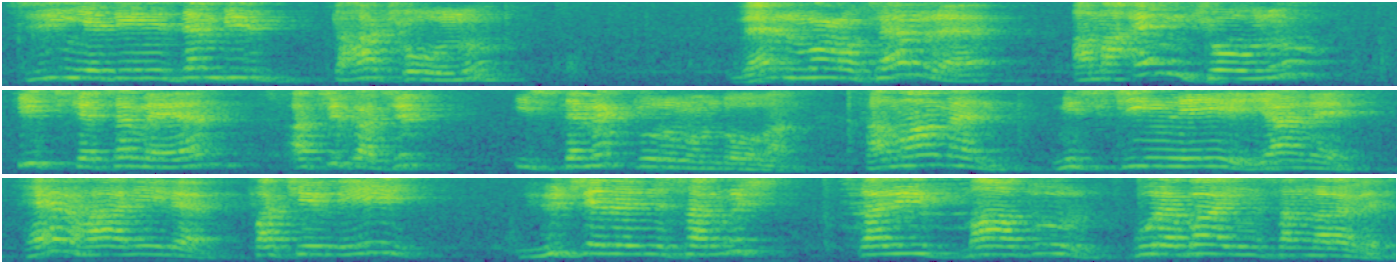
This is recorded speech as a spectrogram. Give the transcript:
sizin yediğinizden bir daha çoğunu vel mu'terre ama en çoğunu hiç kesemeyen açık açık istemek durumunda olan tamamen miskinliği yani her haliyle fakirliği hücrelerini sarmış garip, mağdur, gureba insanlara verin.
